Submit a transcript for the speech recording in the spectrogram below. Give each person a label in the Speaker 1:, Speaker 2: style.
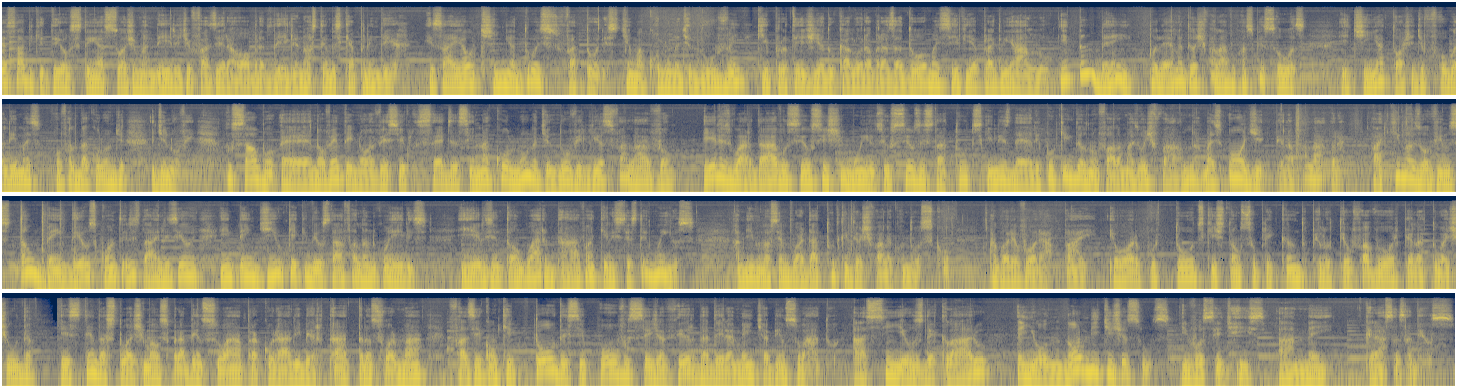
Speaker 1: Você sabe que Deus tem as suas maneiras de fazer a obra dele, nós temos que aprender. Israel tinha dois fatores. Tinha uma coluna de nuvem que protegia do calor abrasador, mas servia para guiá-lo. E também, por ela, Deus falava com as pessoas. E tinha a tocha de fogo ali, mas vamos falar da coluna de, de nuvem. Do Salmo é, 99, versículo 7, diz assim: Na coluna de nuvem lhes falavam eles guardavam os seus testemunhos e os seus estatutos que lhes derem. Por que Deus não fala mais hoje? Fala, mas onde? Pela palavra. Aqui nós ouvimos tão bem Deus quanto eles lá. Eles entendiam o que, que Deus estava falando com eles. E eles então guardavam aqueles testemunhos. Amigo, nós temos que guardar tudo que Deus fala conosco. Agora eu vou orar, Pai. Eu oro por todos que estão suplicando pelo teu favor, pela tua ajuda. Estenda as tuas mãos para abençoar, para curar, libertar, transformar, fazer com que todo esse povo seja verdadeiramente abençoado. Assim eu os declaro em o nome de Jesus. E você diz: Amém. Graças a Deus.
